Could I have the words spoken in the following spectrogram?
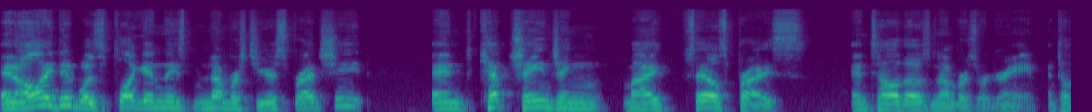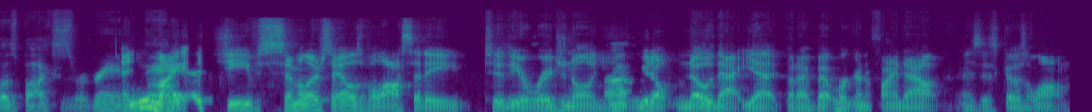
and all I did was plug in these numbers to your spreadsheet and kept changing my sales price until those numbers were green, until those boxes were green. And you and, might achieve similar sales velocity to the original. You, uh, we don't know that yet, but I bet we're going to mm-hmm. find out as this goes along.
